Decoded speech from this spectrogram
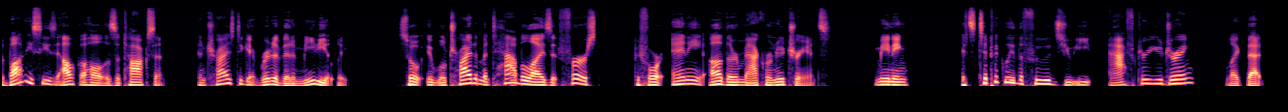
The body sees alcohol as a toxin and tries to get rid of it immediately, so it will try to metabolize it first before any other macronutrients, meaning it's typically the foods you eat after you drink, like that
